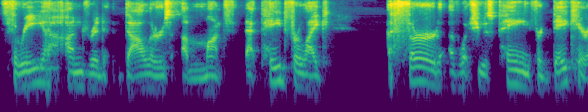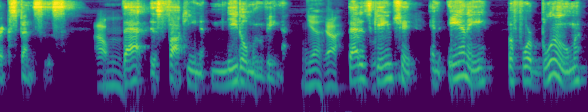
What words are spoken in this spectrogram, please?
$300 a month. That paid for like a third of what she was paying for daycare expenses. Wow. Mm. That is fucking needle moving. yeah. Yeah. That is game changing. And Annie, before Blooom,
